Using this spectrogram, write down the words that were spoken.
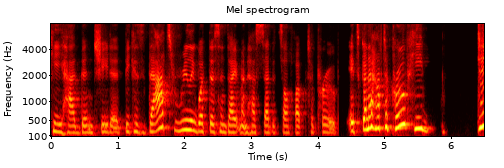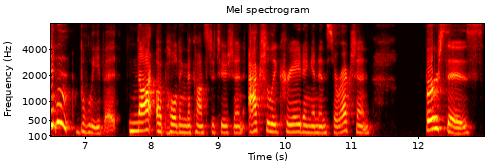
he had been cheated, because that's really what this indictment has set itself up to prove. It's going to have to prove he didn't believe it, not upholding the Constitution, actually creating an insurrection, versus,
